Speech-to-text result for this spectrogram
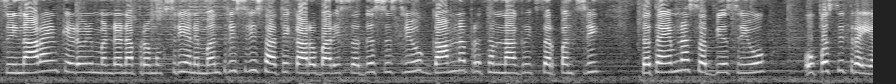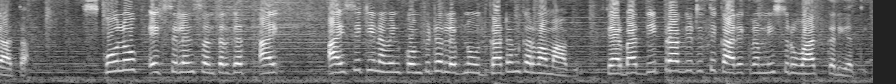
શ્રી નારાયણ કેળવણી મંડળના પ્રમુખશ્રી અને મંત્રીશ્રી સાથે કારોબારી સદસ્યશ્રીઓ, ગામના પ્રથમ નાગરિક સરપંચશ્રી તથા એમના સભ્યશ્રીઓ ઉપસ્થિત રહ્યા હતા. સ્કૂલ ઓફ એક્સેલન્સ અંતર્ગત આઈ, આઈસીટી નવીન કોમ્પ્યુટર લેબનું ઉદ્ઘાટન કરવામાં આવ્યું. ત્યારબાદ દીપ પ્રાગટ્યથી કાર્યક્રમની શરૂઆત કરી હતી.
